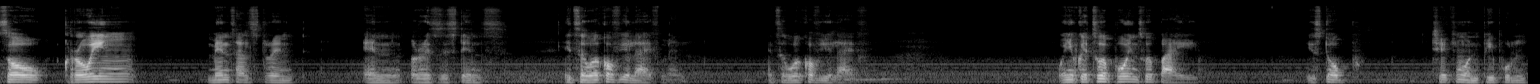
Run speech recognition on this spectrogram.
So, growing mental strength and resistance, it's a work of your life, man. It's a work of your life. When you get to a point whereby you stop checking on people,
